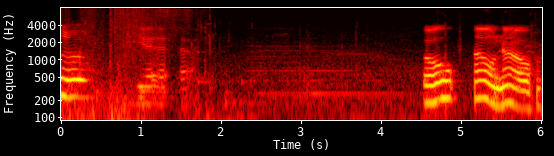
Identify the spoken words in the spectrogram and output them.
Oh, yeah. Oh, oh no.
